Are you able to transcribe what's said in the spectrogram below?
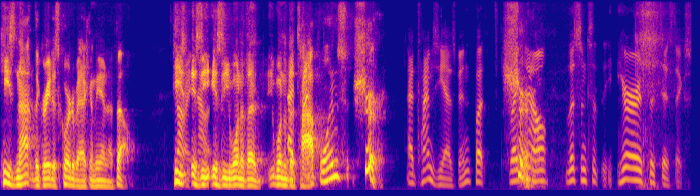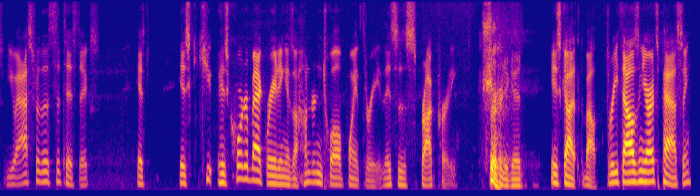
he's not the greatest quarterback in the NFL. He's right, is now- he is he one of the one of the top ones? Sure. At times he has been, but right Sure. now, listen to here are his statistics. You asked for the statistics. His his Q, his quarterback rating is 112.3. This is Brock Purdy. Sure. Pretty good. He's got about 3,000 yards passing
